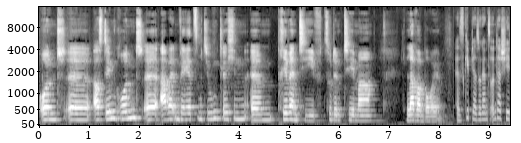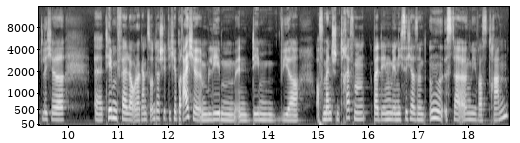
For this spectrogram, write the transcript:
Und äh, aus dem Grund äh, arbeiten wir jetzt mit Jugendlichen ähm, präventiv zu dem Thema Loverboy. Es gibt ja so ganz unterschiedliche äh, Themenfelder oder ganz unterschiedliche Bereiche im Leben, in denen wir auf Menschen treffen, bei denen wir nicht sicher sind, ist da irgendwie was dran?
